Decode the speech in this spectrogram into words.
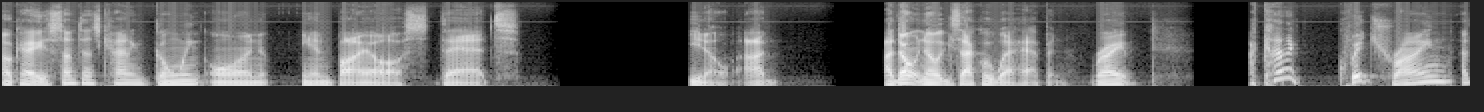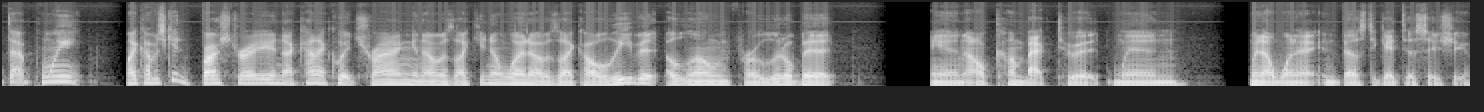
okay, something's kind of going on in BIOS that, you know, I I don't know exactly what happened, right? I kind of quit trying at that point. Like I was getting frustrated and I kind of quit trying and I was like, you know what? I was like, I'll leave it alone for a little bit and I'll come back to it when when I want to investigate this issue.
